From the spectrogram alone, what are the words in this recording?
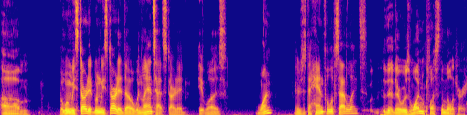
Um, but when we started, when we started though, when Landsat started, it was one. There was just a handful of satellites. There was one plus the military.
